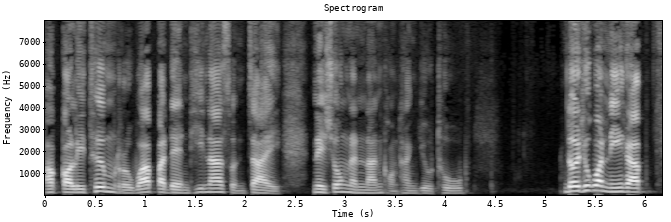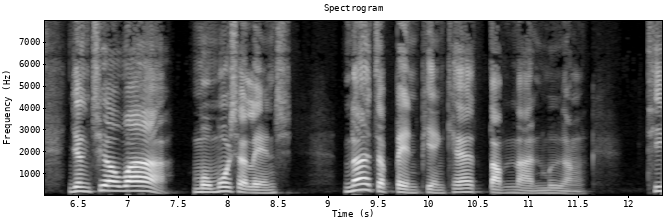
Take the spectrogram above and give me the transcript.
อัลกอริทึมหรือว่าประเด็นที่น่าสนใจในช่วงนั้นๆ ของทาง YouTube โดยทุกวันนี้ครับ ยังเชื่อว่า Momo Challenge น่าจะเป็นเพียงแค่ตำนานเมืองที่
